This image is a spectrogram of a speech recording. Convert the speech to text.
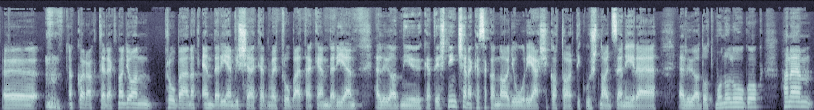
ö, a karakterek nagyon próbálnak emberien viselkedni, vagy próbálták emberien előadni őket, és nincsenek ezek a nagy, óriási, katartikus, nagy zenére előadott monológok, hanem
